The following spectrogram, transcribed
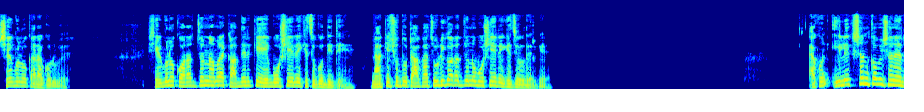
সেগুলো কারা করবে? সেগুলো করার জন্য আমরা কাদেরকে বসিয়ে রেখেছি গদিতে? নাকি শুধু টাকা চুরি করার জন্য বসিয়ে রেখেছি ওদেরকে? এখন ইলেকশন কমিশনের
